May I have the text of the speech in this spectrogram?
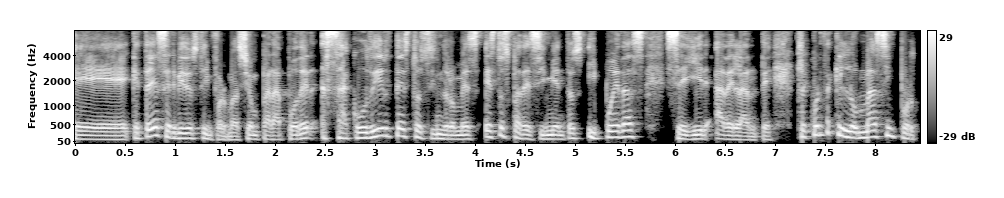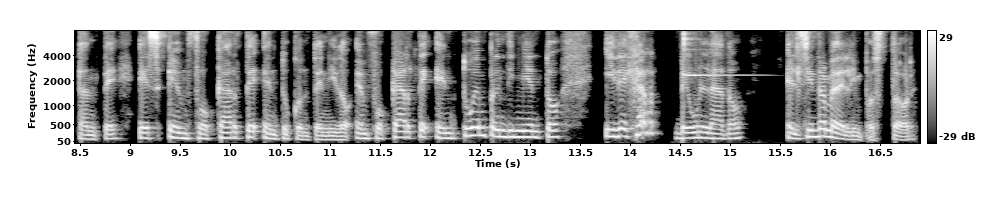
eh, que te haya servido esta información para poder sacudirte estos síndromes, estos padecimientos y puedas seguir adelante. Recuerda que lo más importante es enfocarte en tu contenido, enfocarte en tu emprendimiento y dejar de un lado el síndrome del impostor,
